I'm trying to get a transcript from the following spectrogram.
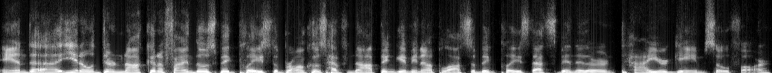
And, uh, you know, they're not going to find those big plays. The Broncos have not been giving up lots of big plays. That's been their entire game so far.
